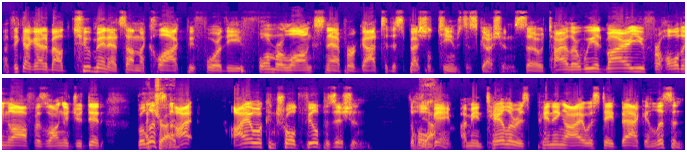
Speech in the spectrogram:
I think I got about two minutes on the clock before the former long snapper got to the special teams discussion. So, Tyler, we admire you for holding off as long as you did. But listen, I, Iowa controlled field position the whole yeah. game. I mean, Taylor is pinning Iowa State back. And listen,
